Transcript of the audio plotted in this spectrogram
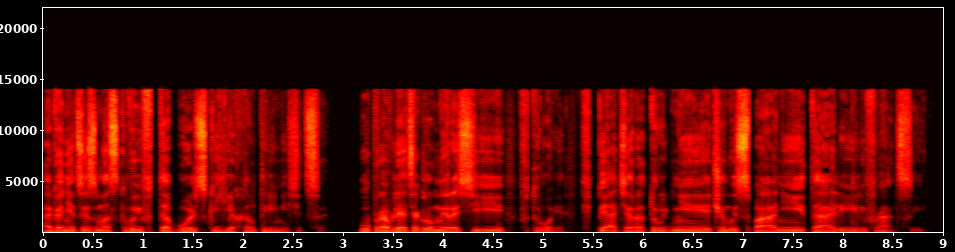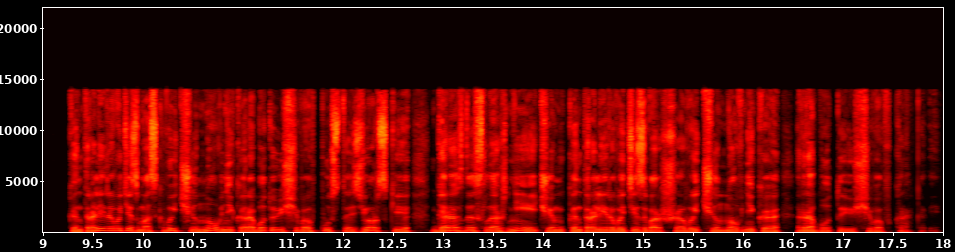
а гонец из Москвы в Тобольск ехал три месяца. Управлять огромной Россией втрое, в пятеро труднее, чем Испании, Италии или Франции. Контролировать из Москвы чиновника, работающего в Пустозерске, гораздо сложнее, чем контролировать из Варшавы чиновника, работающего в Кракове.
